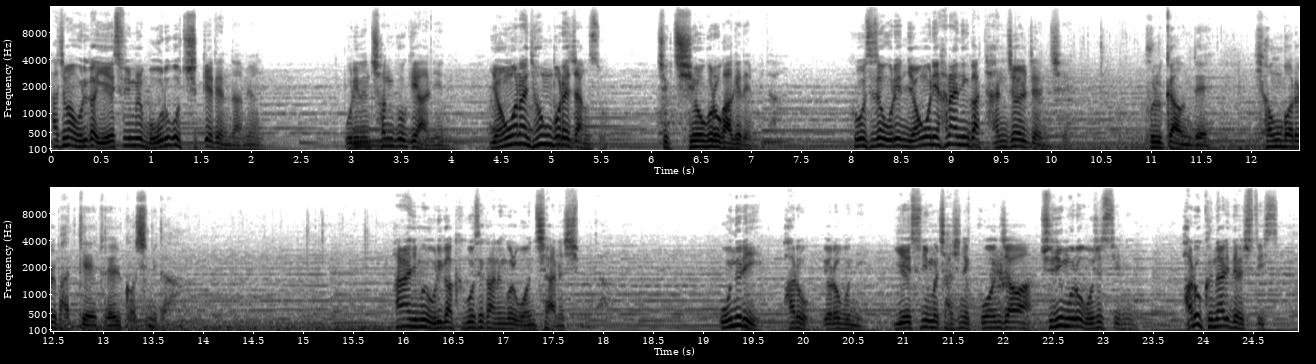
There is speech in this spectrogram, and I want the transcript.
하지만 우리가 예수님을 모르고 죽게 된다면 우리는 천국이 아닌 영원한 형벌의 장소, 즉 지옥으로 가게 됩니다. 그곳에서 우리는 영원히 하나님과 단절된 채 불 가운데 형벌을 받게 될 것입니다. 하나님은 우리가 그곳에 가는 걸 원치 않으십니다. 오늘이 바로 여러분이 예수님을 자신의 구원자와 주님으로 모실 수 있는 바로 그날이 될 수도 있습니다.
